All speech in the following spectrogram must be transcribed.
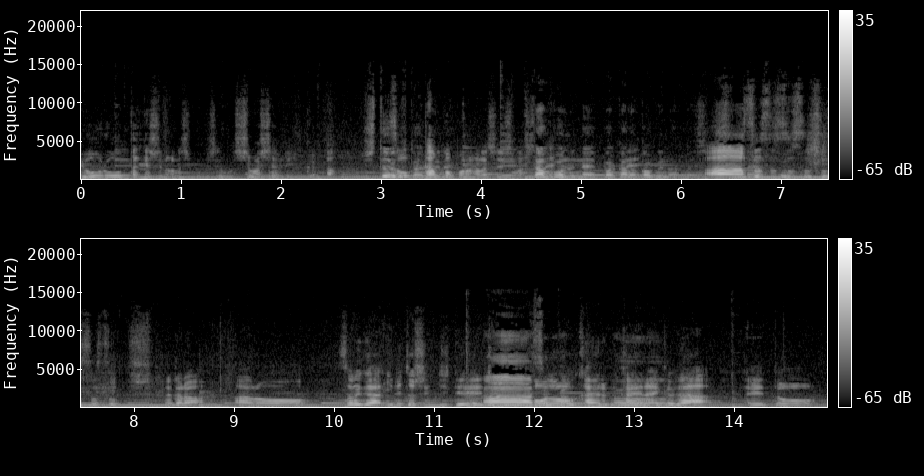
養老たけしの話もしましたよね一回。あしたよそうタンポポの話でしましたね。タンポのねバカの壁の話、ああそうそうそうそうそう。そうそうだからあのーそれがいると信じて自分の行動を変えるか変えないかがえっ、とあ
